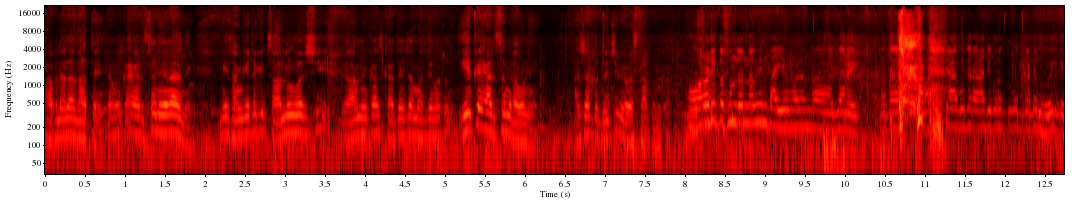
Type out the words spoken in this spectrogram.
आपल्याला जातं आहे त्यामुळे काय अडचण येणार नाही. मी सांगितलं की चालू वर्षी ग्रामविकास खात्याच्या माध्यमातून एकही अडचण राहू नये. अशा पद्धतीची व्यवस्था आपण करतो. मोरडीपासून तर नवीन अं, झालंय आता वारीच्या अगोदर अधिकृत उद्घाटन होईल का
